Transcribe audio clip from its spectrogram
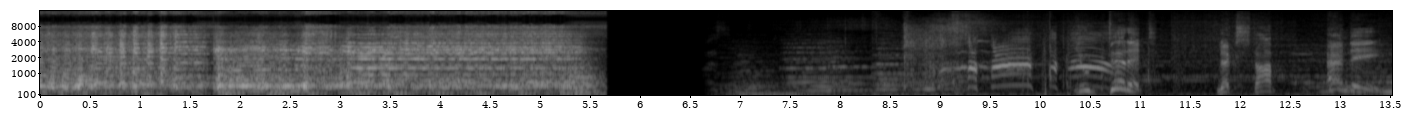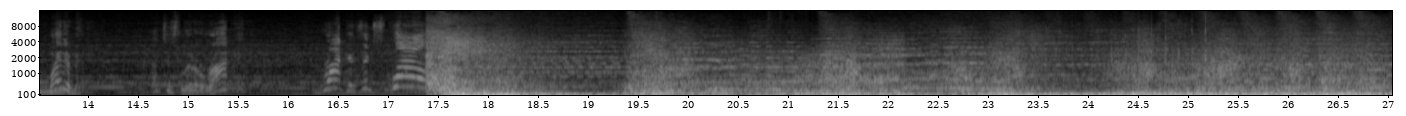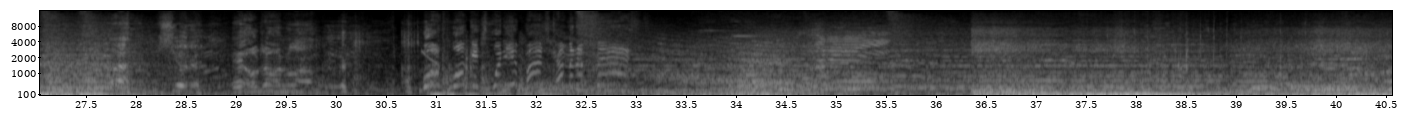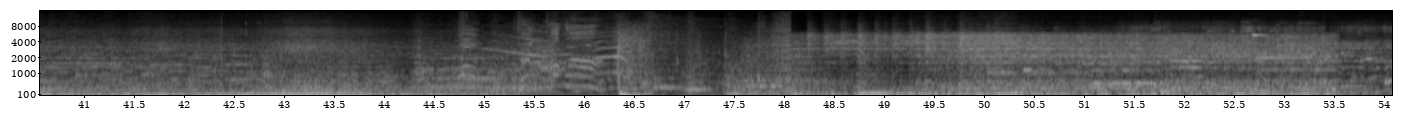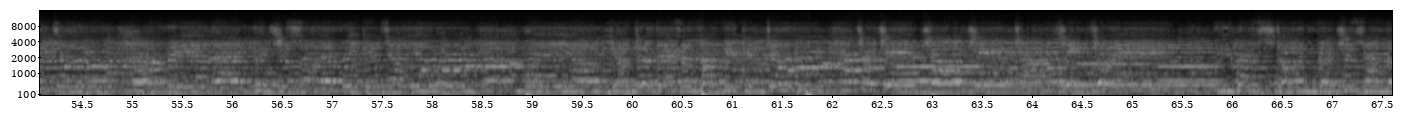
You did it! Next stop, Andy! Wait a minute. I just lit a rocket. Rockets explode! Held on longer. Look, look, it's Woody Buzz coming up fast!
